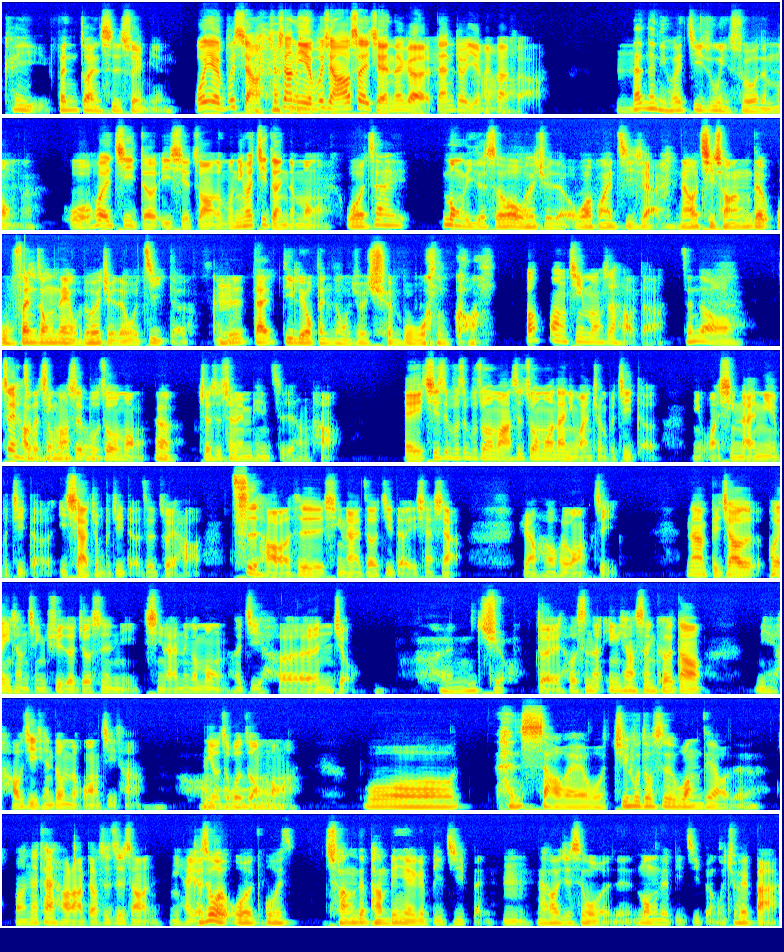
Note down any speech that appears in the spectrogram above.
可以分段式睡眠。我也不想，就像你也不想要睡前那个，但就也没办法啊。嗯，那那你会记住你所有的梦吗？我会记得一些重要的梦，你会记得你的梦哦。我在梦里的时候，我会觉得我要赶快记下来，然后起床的五分钟内，我都会觉得我记得，可嗯是，在第六分钟我就会全部忘光。哦，忘记梦是好的啊、真的哦，最好的情况是不做梦，嗯，就是睡眠品质很好。诶、其实不是不做梦啊，是做梦，但你完全不记得，你晚醒来你也不记得，一下就不记得，这是最好。次好是醒来之后记得一下下，然后会忘记。那比较会影响情绪的，就是你醒来那个梦会记很久，很久。对，或是呢印象深刻到你好几天都没有忘记它。你有做过这种梦啊？我很少诶、我几乎都是忘掉的。哦，那太好了，表示至少你还有。可是我我我床的旁边有一个笔记本，嗯，然后就是我的梦的笔记本，我就会把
